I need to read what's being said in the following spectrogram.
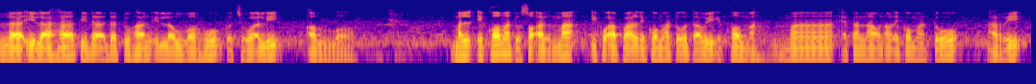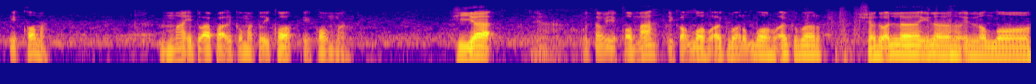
La ilaha tidak ada Tuhan illallahu kecuali Allah. Mal iqamatu soal ma iku apa al iqamatu utawi iqamah? Ma etanaun al iqamatu? Hari iqamah. Ma itu apa al iqamatu? Iqamah hiya ya, utawi iqamah iku Allahu akbar Allahu akbar asyhadu an la ilaha illallah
